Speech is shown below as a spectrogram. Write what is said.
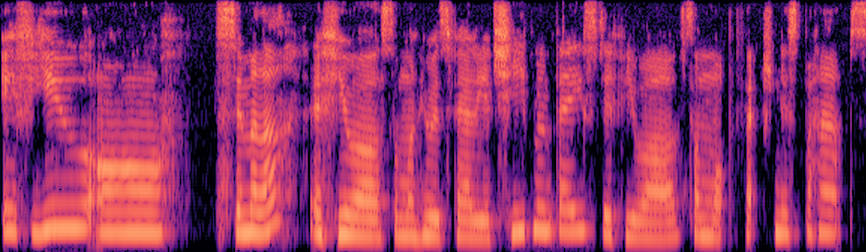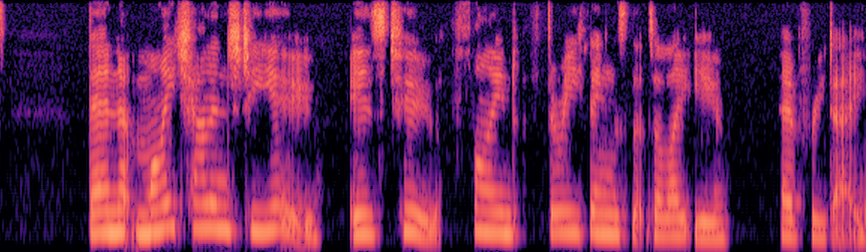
If you are similar if you are someone who is fairly achievement based, if you are somewhat perfectionist perhaps, then my challenge to you is to find three things that delight you every day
